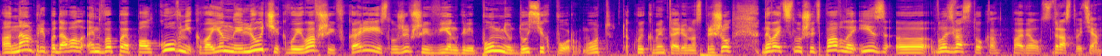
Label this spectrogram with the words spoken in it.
А, нам преподавал НВП полковник, военный летчик, воевавший в Корее Болгарии, служивший в Венгрии. Помню до сих пор. Вот такой комментарий у нас пришел. Давайте слушать Павла из э, Владивостока. Павел, здравствуйте.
